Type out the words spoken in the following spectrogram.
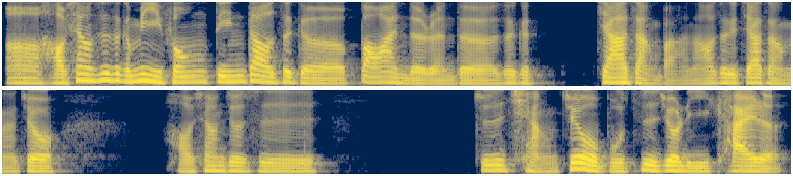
啊，好像是这个蜜蜂叮到这个报案的人的这个家长吧，然后这个家长呢，就好像就是就是抢救不治就离开了。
